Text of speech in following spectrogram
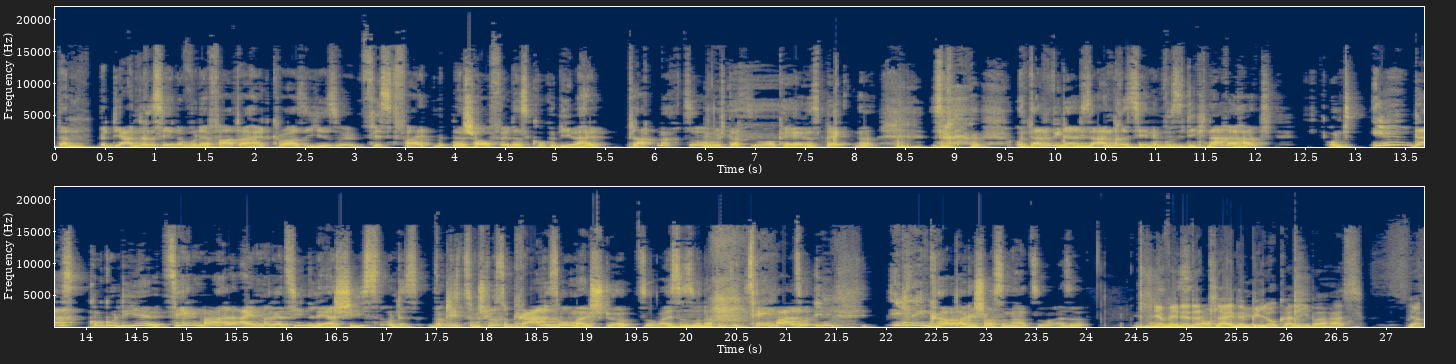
dann die andere Szene, wo der Vater halt quasi hier so im Fistfight mit einer Schaufel das Krokodil halt platt macht, so, wo ich dachte so, okay, Respekt, ne? So. Und dann wieder diese andere Szene, wo sie die Knarre hat und in das Krokodil zehnmal ein Magazin leer schießt und es wirklich zum Schluss so gerade so mal stirbt, so, weißt du, so nachdem so zehnmal so in, in den Körper geschossen hat, so, also. Ja, wenn du das kleine Billo-Kaliber hast. Ja.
